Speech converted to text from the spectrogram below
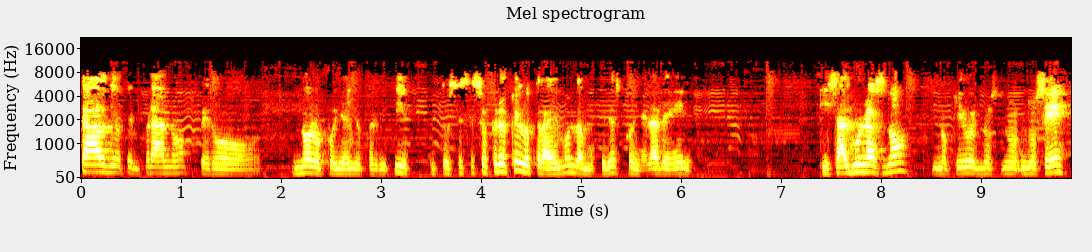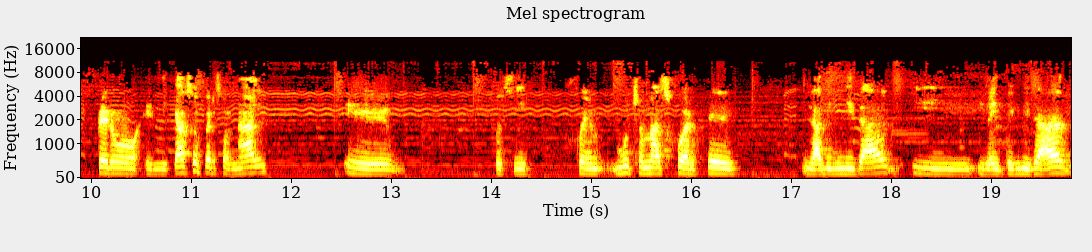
tarde o temprano, pero no lo podía yo permitir. Entonces eso creo que lo traemos las mujeres con el ADN. Quizá algunas no, no quiero, no, no- no sé, pero en mi caso personal, eh, pues sí, fue mucho más fuerte la dignidad y, la integridad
